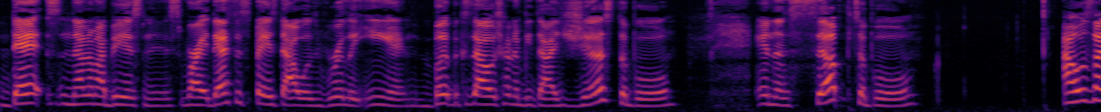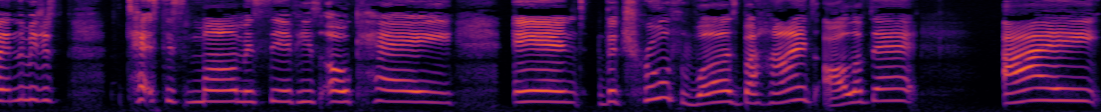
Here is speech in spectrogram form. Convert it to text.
that's none of my business right? That's the space that i was really in. But because i was trying to be digestible and acceptable I was like, let me just text his mom and see if he's okay. And the truth was, behind all of that, I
